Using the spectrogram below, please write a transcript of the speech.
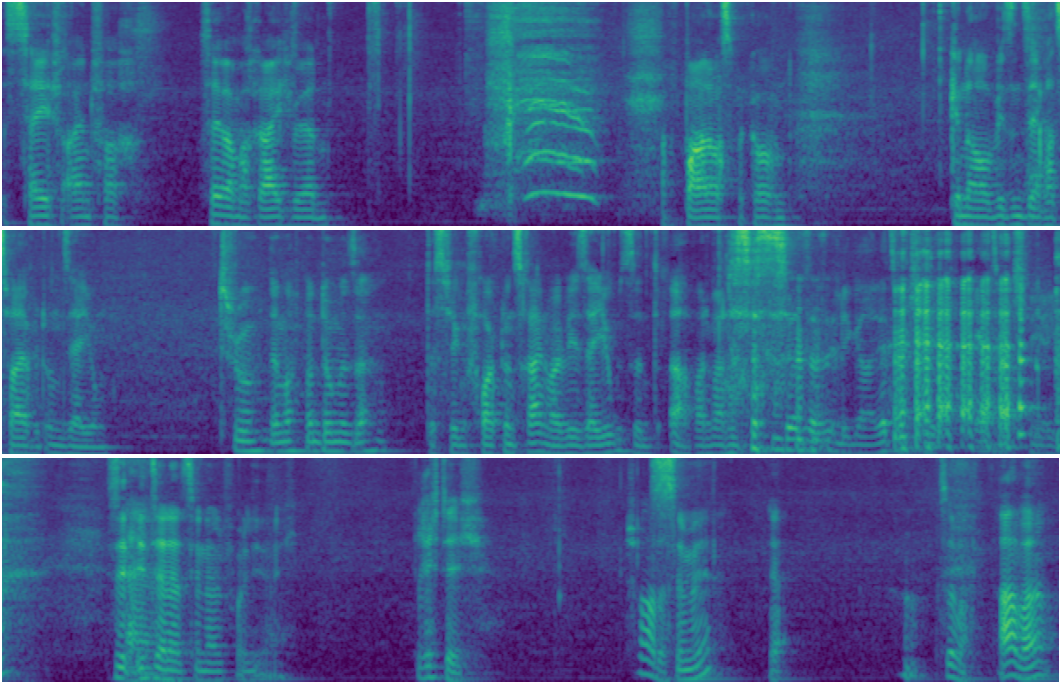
safe einfach, safe einfach reich werden. Auf Bade was verkaufen. Genau, wir sind sehr verzweifelt und sehr jung. True, da macht man dumme Sachen. Deswegen folgt uns rein, weil wir sehr jung sind. Ah, warte mal, das ist, das ist illegal. Jetzt wird schwierig. Jetzt wird schwierig. Sind äh, international volljährig. Richtig. Schade. Sind wir? Ja. Sind wir. Aber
